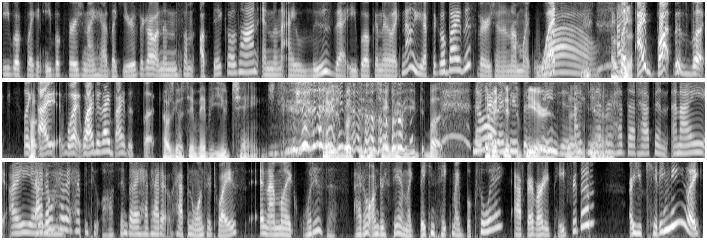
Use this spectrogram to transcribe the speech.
ebook, like an ebook version I had like years ago, and then some update goes on, and then I lose that ebook, and they're like, "Now you have to go buy this version," and I'm like, "What?" Wow. I Like gonna, I bought this book. Like Oh. I, why, why did I buy this book? I was gonna say maybe you changed. Maybe the book didn't change. Maybe you, but No, if I it disappears, then, I've yeah. never had that happen, and I I I don't um, have it happen too often, but I have had it happen once or twice, and I'm like, "What is this? I don't understand. Like, they can take my books away after I've already paid for them? Are you kidding me? Like,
